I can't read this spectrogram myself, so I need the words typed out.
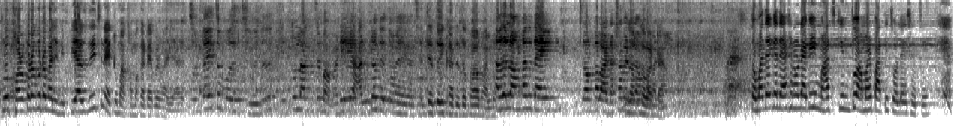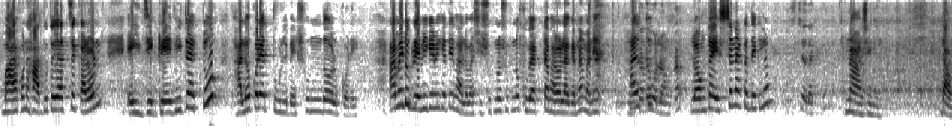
পুরো খড়কড়া করে ভাজিনি পেঁয়াজ দিয়েছি না একটু মাখা মাখা টাইপের ভাজা আছে। ওটাই তো বলছি তেতো লাগছে বাবা রে আলুটা তেতো হয়ে গেছে। এতে তুই খাতে তো খাওয়া ভালো। তাহলে লঙ্কা তো দেয়নি লঙ্কা বাটা সবাই লঙ্কা বাটা। তোমাদেরকে দেখানোর আগেই মাছ কিন্তু আমার পাতে চলে এসেছে। মা এখন হাত ধুতে যাচ্ছে কারণ এই যে গ্রেভিটা একটু ভালো করে তুলবে সুন্দর করে। আমি একটু গ্রেভি গ্রেভি খেতেই ভালোবাসি শুকনো শুকনো খুব একটা ভালো লাগে না মানে হালকা লঙ্কা? লঙ্কা এসছে না একটা দেখলাম? না আসেনি। দাও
